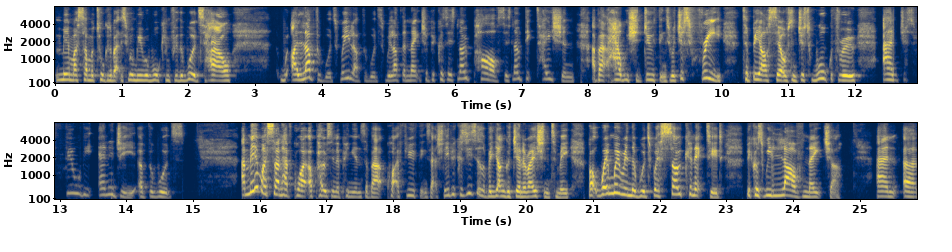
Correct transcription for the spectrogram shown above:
me and my son were talking about this when we were walking through the woods how I love the woods. We love the woods. We love the nature because there's no paths, there's no dictation about how we should do things. We're just free to be ourselves and just walk through and just feel the energy of the woods. And me and my son have quite opposing opinions about quite a few things, actually, because he's sort of a younger generation to me. But when we're in the woods, we're so connected because we love nature. And uh,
